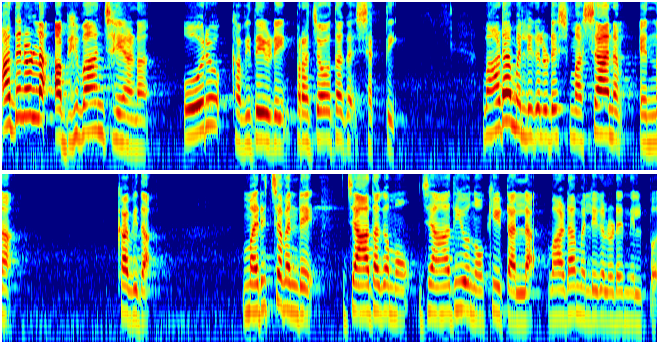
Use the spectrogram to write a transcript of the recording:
അതിനുള്ള അഭിവാഞ്ചയാണ് ഓരോ കവിതയുടെയും പ്രചോദക ശക്തി. വാടാമല്ലികളുടെ ശ്മശാനം എന്ന കവിത. മരിച്ചവന്റെ ജാതകമോ ജാതിയോ നോക്കിയിട്ടല്ല വാടാമല്ലികളുടെ നിൽപ്പ്.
